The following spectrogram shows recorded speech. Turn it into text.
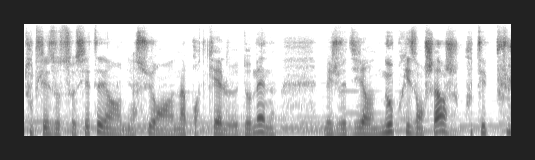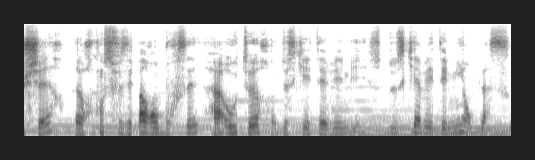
toutes les autres sociétés, hein, bien sûr, en n'importe quel domaine. Mais je veux dire, nos prises en charge coûtaient plus cher, alors qu'on se faisait pas rembourser à hauteur de de ce qui avait été mis en place,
